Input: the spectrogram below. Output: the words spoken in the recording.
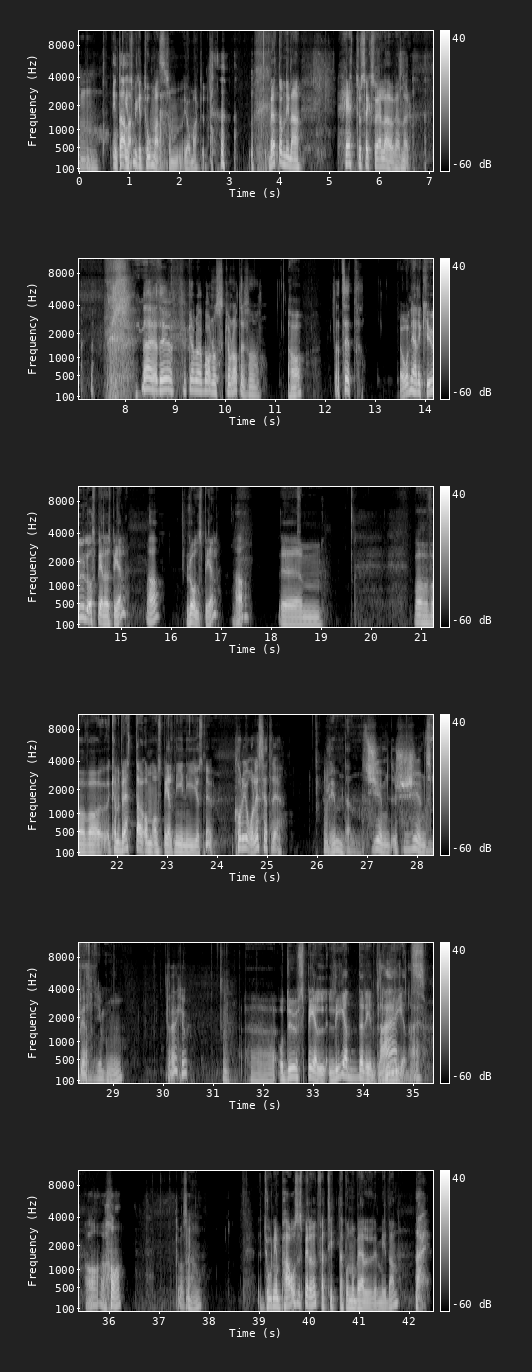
Mm. Inte alla. Inte så mycket Thomas som jag och Martin. Berätta om dina heterosexuella vänner. Nej, det är gamla barndomskamrater. Så Ja. that's it. Och ni hade kul och spelade spel. Ja. Rollspel. ja. Ehm, vad, vad, vad, kan du berätta om, om spelet ni är inne i just nu? Coriolis heter det. Rymden. Gymd, gymdspel. Gym. Mm. Det är kul. Eh, och du spelleder inte, Nej, leds. Ja, ja. Kan man säga. Mm. Tog ni en paus i spelandet för att titta på Nobelmiddagen? Nej.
